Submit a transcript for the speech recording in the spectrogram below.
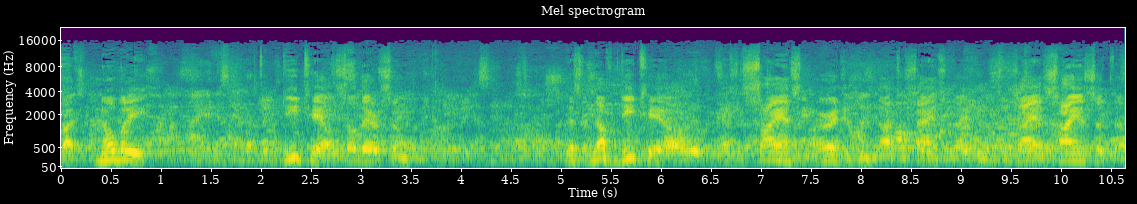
But nobody, but the details, so there's some, there's enough detail as the science emerges, is not the science that I do, it's the science, science that uh,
